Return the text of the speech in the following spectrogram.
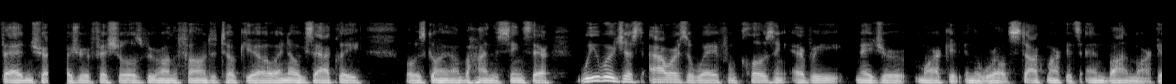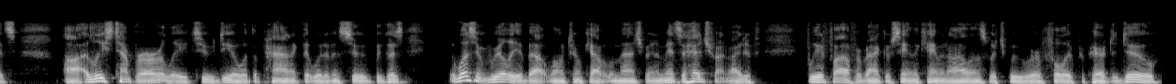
Fed and Treasury officials. We were on the phone to Tokyo. I know exactly what was going on behind the scenes there. We were just hours away from closing every major market in the world, stock markets and bond markets, uh, at least temporarily to deal with the panic that would have ensued because it wasn't really about long-term capital management. I mean, it's a hedge fund, right? If, if we had filed for bankruptcy in the Cayman Islands, which we were fully prepared to do,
